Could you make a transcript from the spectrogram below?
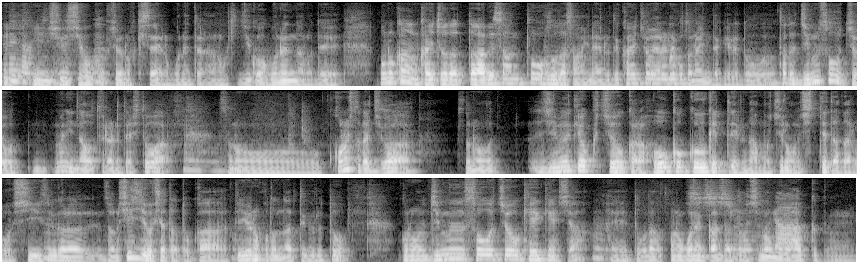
政治金収支報告書の不記載の5年ってあの時効は5年なのでこの間会長だった安倍さんと細田さんはいないので会長はやられることないんだけれどただ事務総長に名を連ねた人はのこの人たちはその事務局長から報告を受けているのはもちろん知ってただろうしそれからその指示をしてたとかっていうようなことになってくるとこの事務総長経験者、この5年間だと下村八九君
